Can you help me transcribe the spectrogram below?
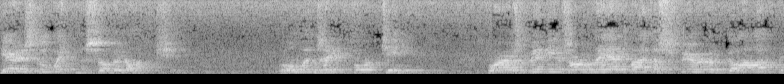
Here's the witness of adoption. Romans 8:14. For as many as are led by the Spirit of God,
